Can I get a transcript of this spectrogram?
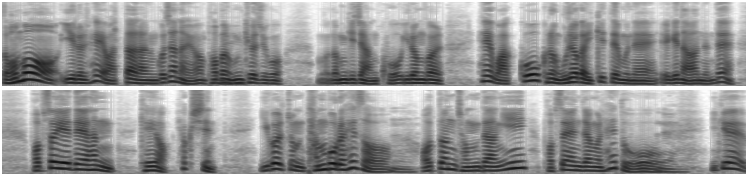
넘어 일을 해 왔다라는 거잖아요. 법안 네. 움켜쥐고 뭐 넘기지 않고 이런 걸 해왔고 그런 우려가 있기 때문에 얘기 나왔는데 법사위에 대한 개혁, 혁신 이걸 좀 담보를 해서 음. 어떤 정당이 법사위원장을 해도 네. 이게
